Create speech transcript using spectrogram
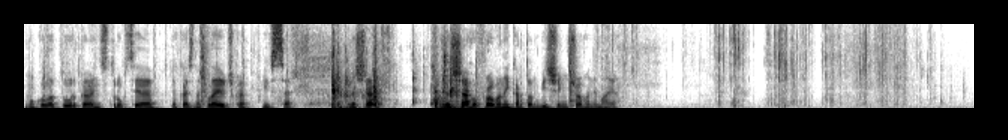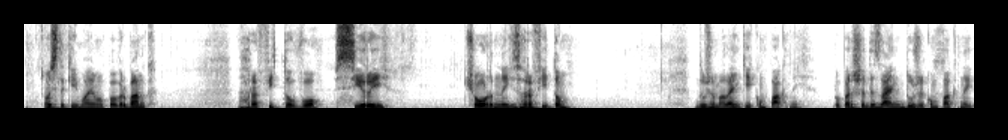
макулатурка, інструкція, якась наклеючка і все. Лише, лише гофрований картон, більше нічого немає. Ось такий маємо Powerbank. Графітово-сірий, чорний з графітом. Дуже маленький і компактний. По-перше, дизайн дуже компактний.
